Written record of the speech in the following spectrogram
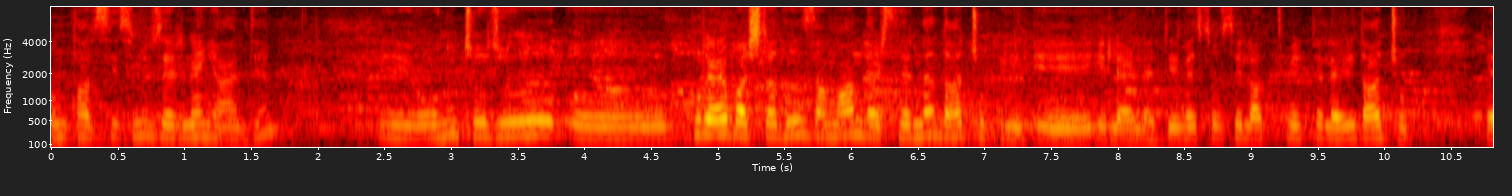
Onun tavsiyesinin üzerine geldim. Ee, Onun çocuğu e, buraya başladığı zaman derslerinden daha çok e, ilerledi ve sosyal aktiviteleri daha çok e,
